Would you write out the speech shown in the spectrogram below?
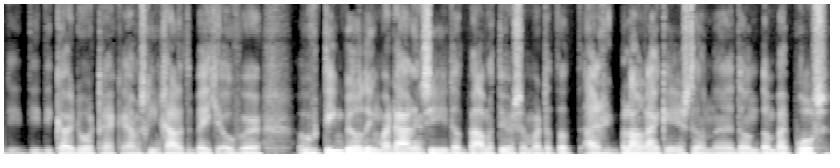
die, die, die kan je doortrekken. Ja, misschien gaat het een beetje over, over teambuilding, maar daarin zie je dat bij amateurs maar, dat dat eigenlijk belangrijker is dan, eh, dan, dan bij profs.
